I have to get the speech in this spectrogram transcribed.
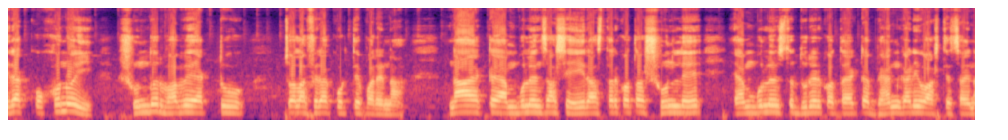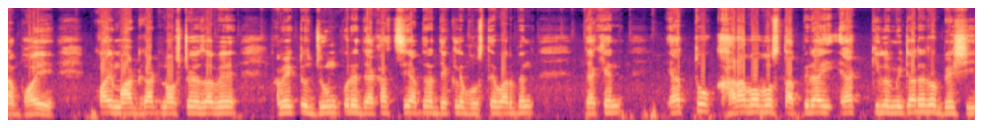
এরা কখনোই সুন্দরভাবে একটু চলাফেরা করতে পারে না। না একটা অ্যাম্বুলেন্স আসে, এই রাস্তার কথা শুনলে অ্যাম্বুলেন্স তো দূরের কথা, একটা ভ্যান গাড়িও আসতে চায় না ভয়ে। কয় মাঠঘাট নষ্ট হয়ে যাবে? আমি একটু জুম করে দেখাচ্ছি, আপনারা দেখলে বুঝতে পারবেন। দেখেন, এত খারাপ অবস্থা, প্রায় এক কিলোমিটারেরও বেশি।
